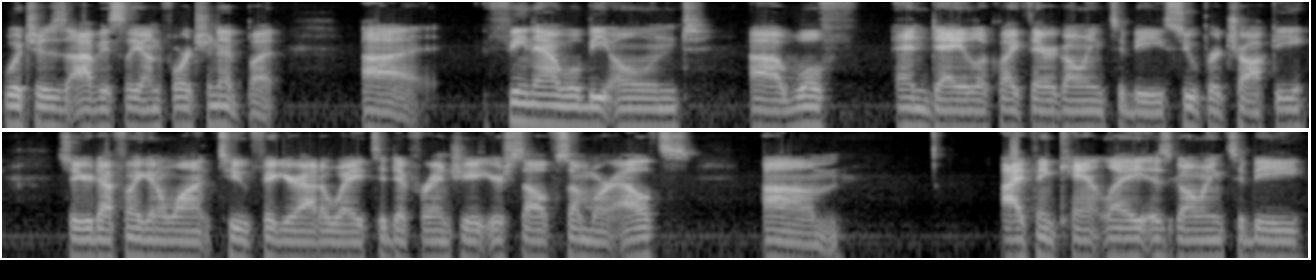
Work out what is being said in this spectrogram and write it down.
which is obviously unfortunate, but uh, Finau will be owned. Uh, Wolff and Day look like they're going to be super chalky. So you're definitely going to want to figure out a way to differentiate yourself somewhere else. Um, I think Cantlay is going to be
